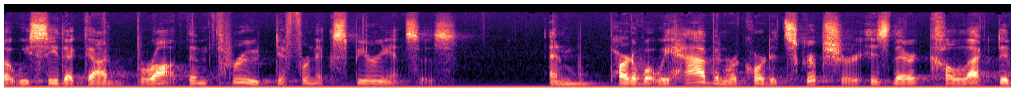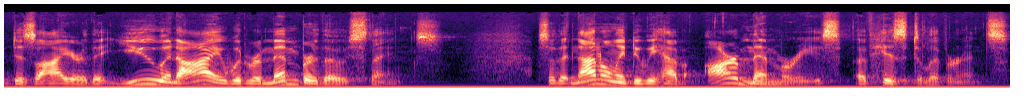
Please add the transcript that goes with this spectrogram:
but we see that God brought them through different experiences. And part of what we have in recorded scripture is their collective desire that you and I would remember those things. So that not only do we have our memories of his deliverance,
